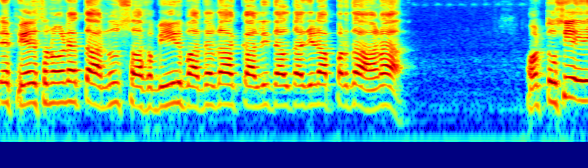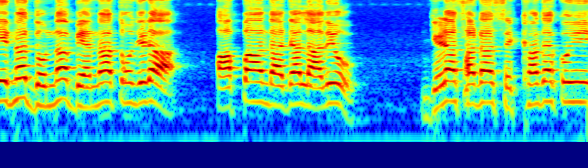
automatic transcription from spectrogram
ਤੇ ਫਿਰ ਸੁਣਾਉਣੇ ਆ ਤੁਹਾਨੂੰ ਸੁਖਬੀਰ ਬਾਦਲ ਦਾ, ਅਕਾਲੀ ਦਲ ਦਾ ਜਿਹੜਾ ਪ੍ਰਧਾਨ ਆ। ਹੁਣ ਤੁਸੀਂ ਇਹਨਾਂ ਦੋਨਾਂ ਬਿਆਨਾਂ ਤੋਂ ਜਿਹੜਾ ਆਪਾਂ ਅੰਦਾਜ਼ਾ ਲਾ ਲਿਓ, ਜਿਹੜਾ ਸਾਡਾ ਸਿੱਖਾਂ ਦਾ ਕੋਈ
